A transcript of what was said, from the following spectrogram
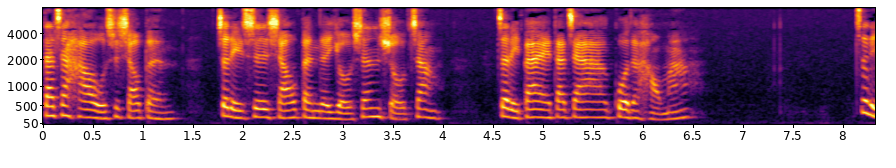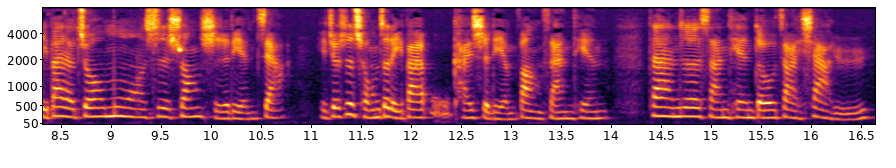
大家好，我是小本，这里是小本的有声手账。这礼拜大家过得好吗？这礼拜的周末是双十连假，也就是从这礼拜五开始连放三天，但这三天都在下雨。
